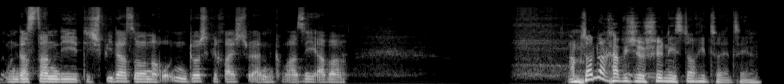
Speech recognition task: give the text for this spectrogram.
und dass dann die, die Spieler so nach unten durchgereicht werden, quasi, aber. Am Sonntag habe ich eine schöne Story zu erzählen.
